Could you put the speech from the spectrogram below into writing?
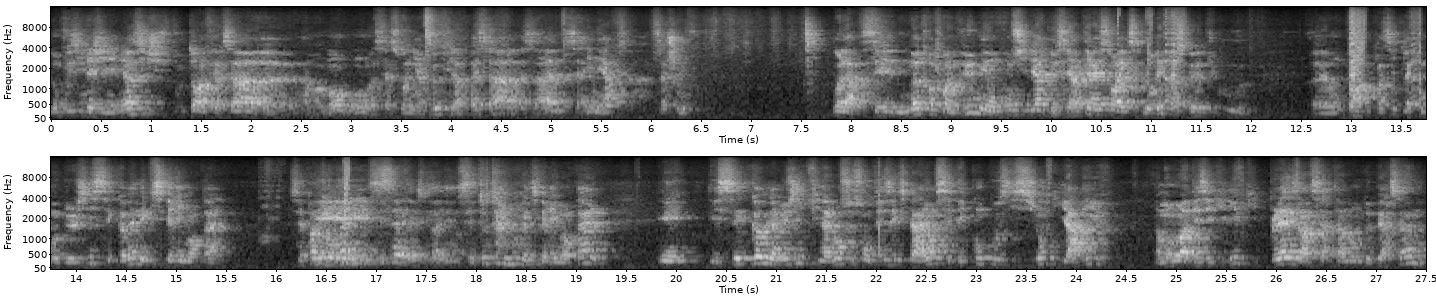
Donc vous imaginez bien, si je suis tout le temps à faire ça, euh, à un moment, bon, ça soigne un peu, puis après ça, ça, ça énerve, ça, chauffe. Voilà, c'est notre point de vue, mais on considère que c'est intéressant à explorer parce que du coup, euh, on part du principe que la chromobiologie, c'est quand même expérimental. C'est pas totalement expérimental. Et, et c'est comme la musique, finalement, ce sont des expériences et des compositions qui arrivent à un moment à des équilibres qui plaisent à un certain nombre de personnes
